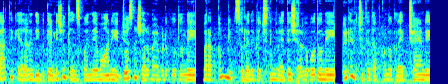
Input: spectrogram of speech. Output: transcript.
కార్తిక్ అలానే దీపిక నిజం తెలిసిపోయిందేమో అని జ్యోష్ణ చాలా భయపడిపోతుంది. మరి అప్కమింగ్ ఎపిసోడ్ అయితే ఖచ్చితంగా అయితే జరగబోతుంది. వీడియో నచ్చితే తప్పకుండా ఒక లైక్ చేయండి.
